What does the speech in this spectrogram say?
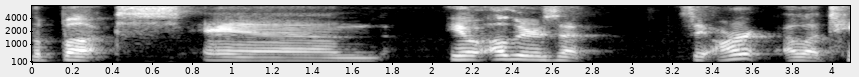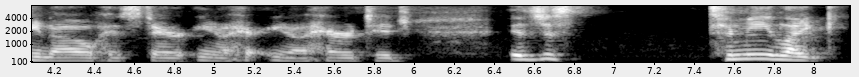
the Bucks and you know others that say aren't a Latino hyster you know her, you know heritage? It's just to me like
